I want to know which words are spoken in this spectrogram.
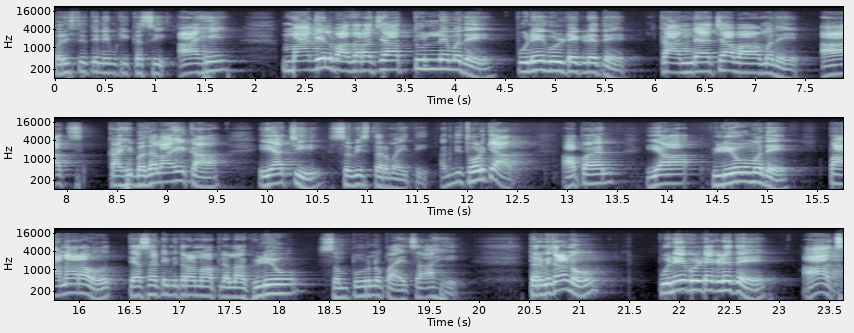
परिस्थिती नेमकी कशी आहे? मागील बाजाराच्या तुलनेमध्ये पुणे गुलटेकडे ते कांद्याच्या भावामध्ये आज काही बदल आहे का? याची सविस्तर माहिती. अगदी थोडक्यात आपण या व्हिडिओमध्ये पाहणार आहोत. त्यासाठी मित्रांनो आपल्याला व्हिडिओ संपूर्ण पाहायचा आहे. तर मित्रांनो पुणे गोलट्याकडे ते आज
